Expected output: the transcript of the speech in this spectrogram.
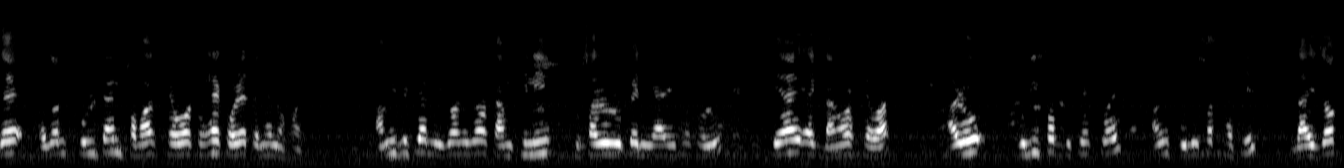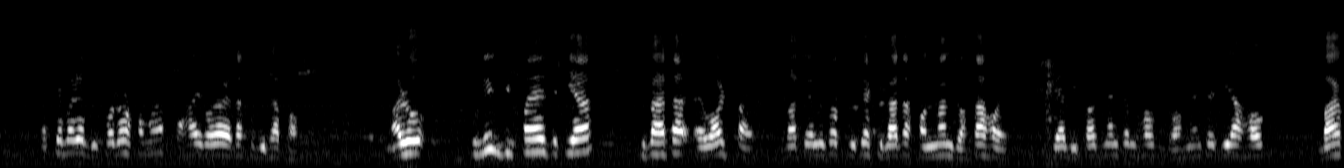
যে এজন ফুল টাইম সমাজ সেৱকেহে কৰে তেনে নহয়। আমি যেতিয়া নিজৰ নিজৰ কামখিনি সুচাৰুৰূপে নিয়াৰিকৈ কৰোঁ সেয়াই এক ডাঙৰ সেৱা। আৰু পুলিচত বিশেষকৈ আমি পুলিচত থাকি ৰাইজক একেবাৰে বিপদৰ সময়ত সহায় কৰাৰ এটা সুবিধা পাওঁ। আৰু পুলিচ বিষয়াই যেতিয়া কিবা এটা এৱাৰ্ড পায় বা তেওঁলোকক যেতিয়া কিবা এটা সন্মান যচা হয় সেয়া ডিপাৰ্টমেণ্টেল হওক গভমেণ্টে দিয়া হওক বা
